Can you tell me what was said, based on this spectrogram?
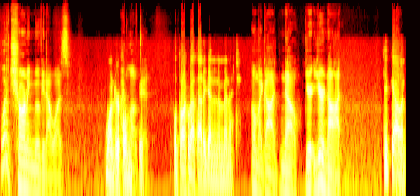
What a charming movie that was. Wonderful I loved movie. it. We'll talk about that again in a minute. Oh my god, no. You're you're not. Keep going.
